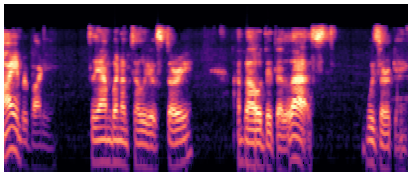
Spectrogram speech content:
Hi everybody! Today I'm gonna tell you a story about the, the last Wizard King.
